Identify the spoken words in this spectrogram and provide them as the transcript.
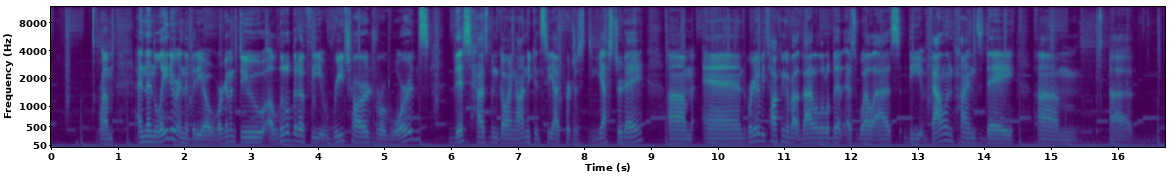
Um and then later in the video we're gonna do a little bit of the recharge rewards. This has been going on. You can see i purchased yesterday. Um and we're gonna be talking about that a little bit as well as the valentine's day um uh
